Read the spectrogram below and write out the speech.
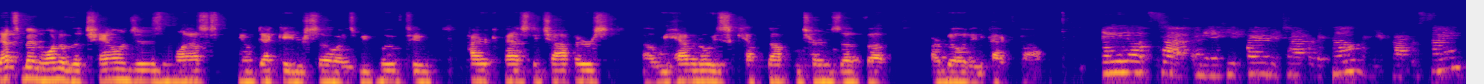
that's been one of the challenges in the last you know decade or so as we've moved to higher capacity choppers. Uh, we haven't always kept up in terms of uh, our ability to pack the pile. And we know it's tough. I mean, if you hired a chopper to come and your chopper's coming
